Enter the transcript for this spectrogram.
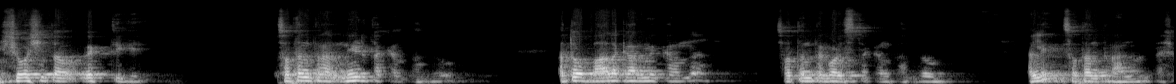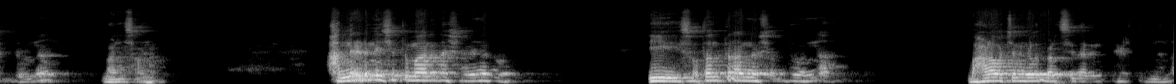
ಶೋಷಿತ ವ್ಯಕ್ತಿಗೆ ಸ್ವತಂತ್ರ ನೀಡ್ತಕ್ಕಂಥದ್ದು ಅಥವಾ ಬಾಲಕಾರ್ಮಿಕರನ್ನ ಸ್ವತಂತ್ರಗೊಳಿಸ್ತಕ್ಕಂಥದ್ದು. ಅಲ್ಲಿ ಸ್ವತಂತ್ರ ಅನ್ನುವಂಥ ಶಬ್ದವನ್ನ ಬಳಸೋಣ. ಹನ್ನೆರಡನೇ ಶತಮಾನದ ಶರಣರು ಈ ಸ್ವತಂತ್ರ ಅನ್ನೋ ಶಬ್ದವನ್ನ ಬಹಳ ವಚನಗಳು ಬಳಸಿದ್ದಾರೆ ಅಂತ ಹೇಳ್ತಿದ್ನಲ್ಲ,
